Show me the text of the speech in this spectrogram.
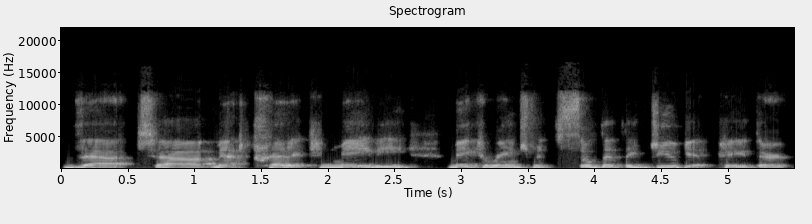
that uh, Met Credit can maybe make arrangements so that they do get paid? Their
